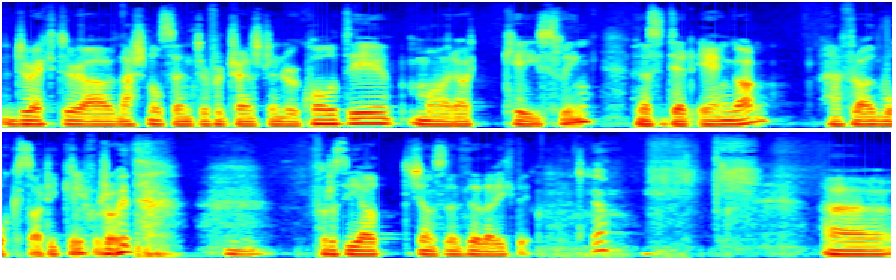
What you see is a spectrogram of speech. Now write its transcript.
director av National Center for Transgender Equality, Mara Casling. Hun er sitert én gang, fra en Vox-artikkel, for så vidt, for å si at kjønnsidentitet er viktig. ja. Uh,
